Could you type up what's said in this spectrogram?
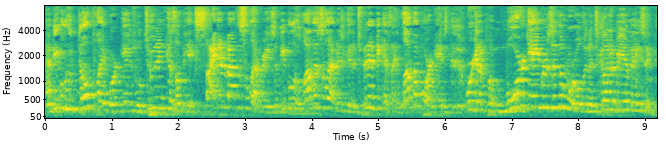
And people who don't play board games will tune in because they'll be excited about the celebrities. And people who love the celebrities are going to tune in because they love the board games. We're going to put more gamers in the world, and it's going to be amazing.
